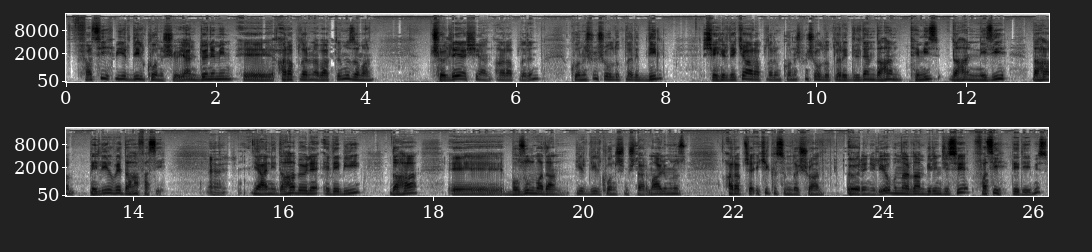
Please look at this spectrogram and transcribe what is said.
Fasih bir dil konuşuyor. Yani dönemin e, Araplarına baktığımız zaman çölde yaşayan Arapların konuşmuş oldukları dil şehirdeki Arapların konuşmuş oldukları dilden daha temiz, daha nezih, daha beli ve daha fasih. Evet. Yani daha böyle edebi, daha e, bozulmadan bir dil konuşmuşlar. Malumunuz Arapça iki kısımda şu an öğreniliyor. Bunlardan birincisi fasih dediğimiz.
